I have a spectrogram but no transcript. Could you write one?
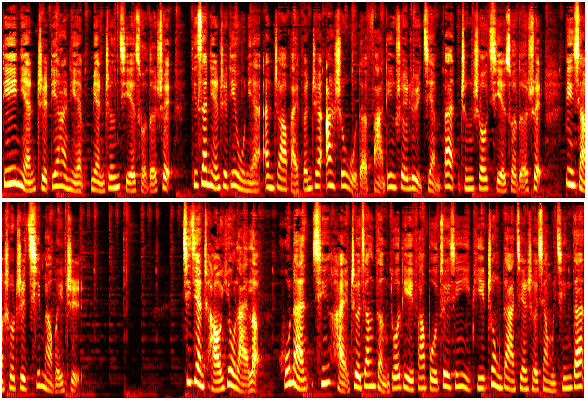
第一年至第二年免征企业所得税，第三年至第五年按照百分之二十五的法定税率减半征收企业所得税，并享受至期满为止。基建潮又来了，湖南、青海、浙江等多地发布最新一批重大建设项目清单，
